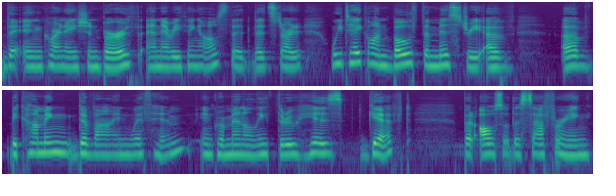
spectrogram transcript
the incarnation birth and everything else that that started. We take on both the mystery of of becoming divine with him incrementally through his gift, but also the suffering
